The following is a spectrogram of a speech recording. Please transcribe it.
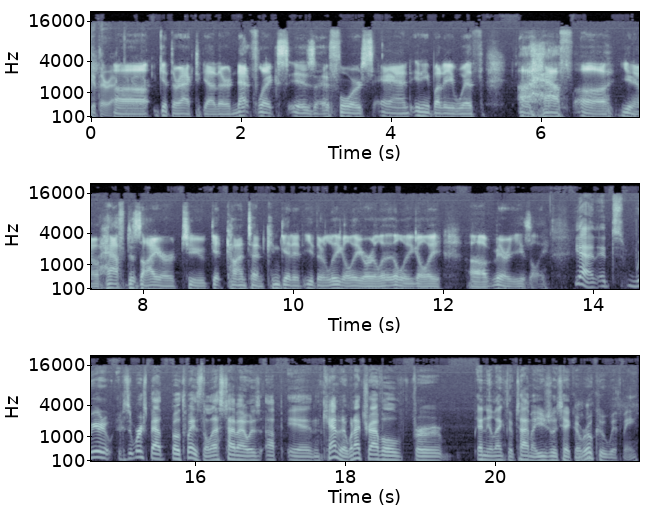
Get their act uh, get their act together. Netflix is a force, and anybody with a half, uh, you know, half desire to get content can get it either legally or illegally, uh, very easily. Yeah, and it's weird because it works about both ways. The last time I was up in Canada, when I travel for any length of time, I usually take a Roku with me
